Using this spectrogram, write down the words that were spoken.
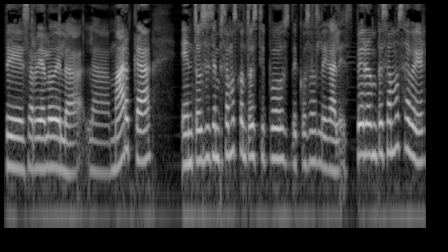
desarrollar lo de la, la marca. Entonces empezamos con todos tipos de cosas legales. Pero empezamos a ver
